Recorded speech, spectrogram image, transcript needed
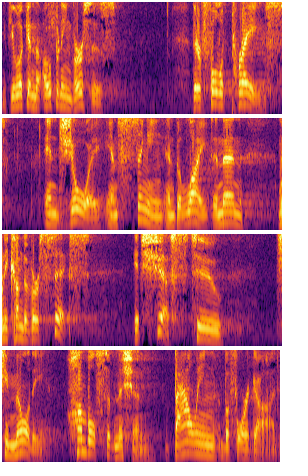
If you look in the opening verses, they're full of praise and joy and singing and delight. And then when you come to verse 6, it shifts to humility, humble submission, bowing before God.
